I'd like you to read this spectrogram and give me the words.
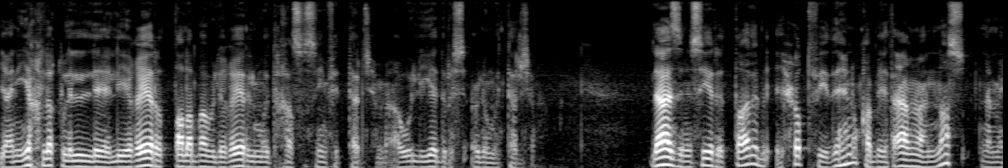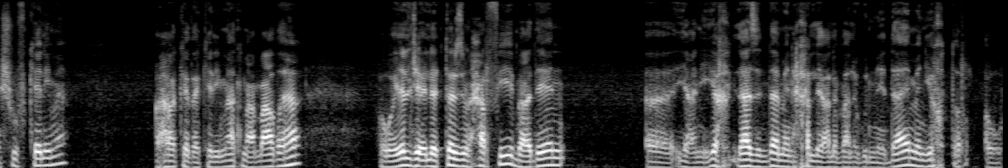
يعني يخلق لغير الطلبة ولغير المتخصصين في الترجمة أو اللي يدرس علوم الترجمة. لازم يصير الطالب يحط في ذهنه قبل يتعامل مع النص لما يشوف كلمة هكذا كلمات مع بعضها هو يلجأ إلى الترجمة الحرفية بعدين آه، يعني يخ... لازم دائما يخلي على باله قلنا دائما يخطر أو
